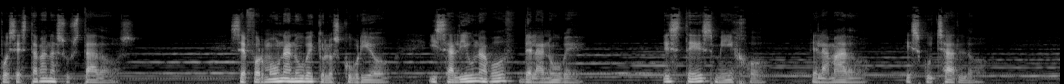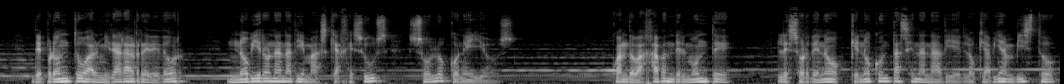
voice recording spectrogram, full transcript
pues estaban asustados. Se formó una nube que los cubrió, y salió una voz de la nube. Este es mi Hijo, el amado, escuchadlo. De pronto, al mirar alrededor, no vieron a nadie más que a Jesús solo con ellos. Cuando bajaban del monte, les ordenó que no contasen a nadie lo que habían visto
